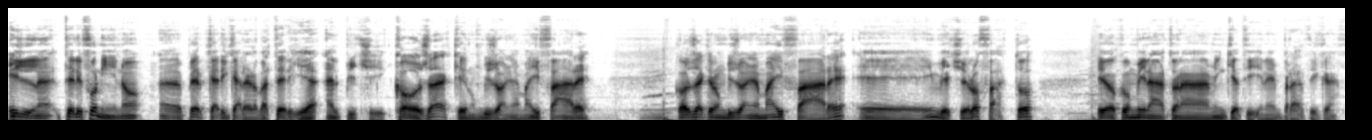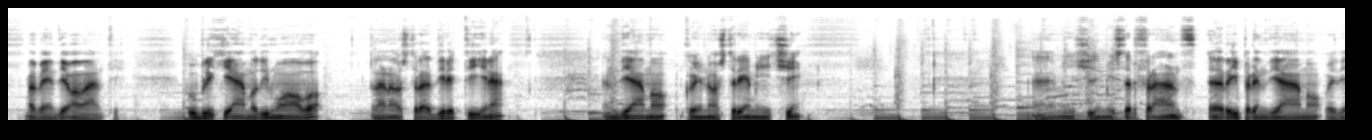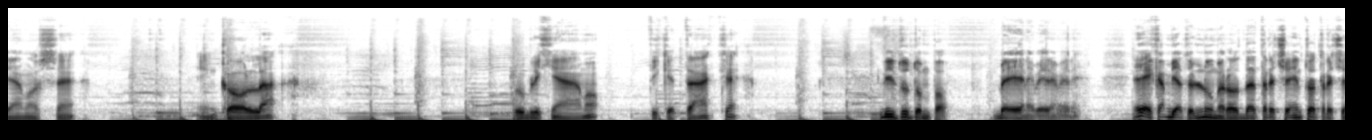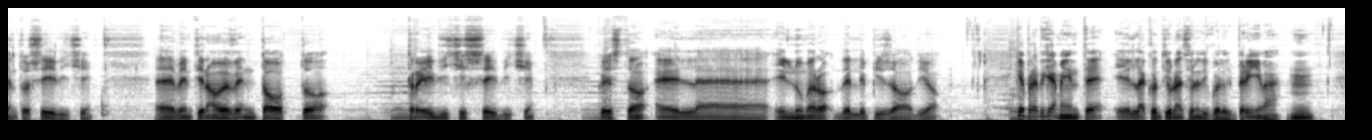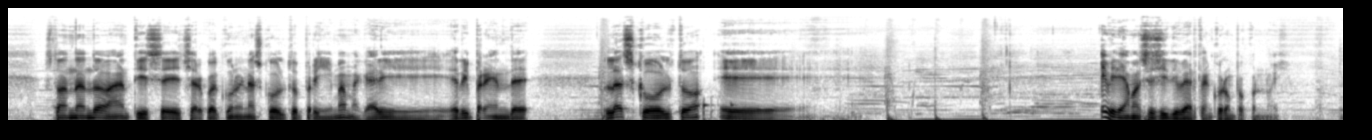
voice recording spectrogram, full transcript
Il telefonino eh, per caricare la batteria al PC, cosa che non bisogna mai fare, cosa che non bisogna mai fare e invece l'ho fatto e ho combinato una minchiatina in pratica. Vabbè, andiamo avanti. Pubblichiamo di nuovo la nostra direttina, andiamo con i nostri amici, eh, amici di Mr. Franz, riprendiamo, vediamo se incolla pubblichiamo tic e tac di tutto un po' bene bene bene. E è cambiato il numero da 300 a 316 eh, 29 28 13 16 questo è il, eh, il numero dell'episodio che praticamente è la continuazione di quello di prima mm. sto andando avanti se c'era qualcuno in ascolto prima magari riprende l'ascolto e, e vediamo se si diverte ancora un po' con noi.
